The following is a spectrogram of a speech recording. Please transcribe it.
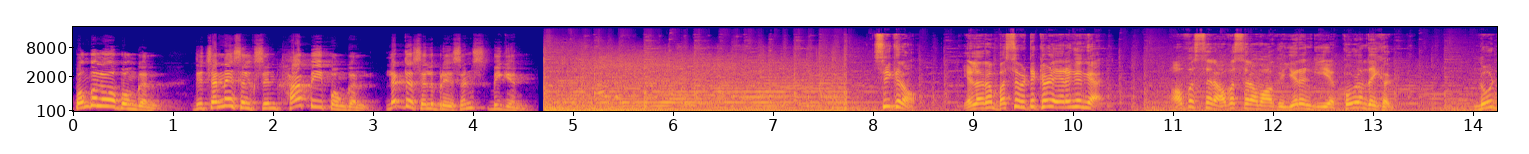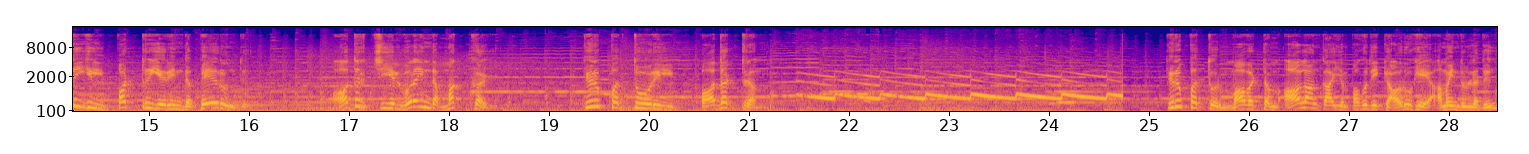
பொங்கலோ Pongal. The Chennai Silks happy Pongal. Let the celebrations begin சீக்கிரம். எல்லாரும் பஸ் விட்டு கீழே இறங்குங்க. அவசர அவசரமாக இறங்கிய குழந்தைகள். நொடியில் பற்றி எறிந்த பேருந்து. அதிர்ச்சியில் உறைந்த மக்கள். திருப்பத்தூரில் பதற்றம். திருப்பத்தூர் மாவட்டம் ஆலாங்காயம் பகுதிக்கு அருகே அமைந்துள்ளது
